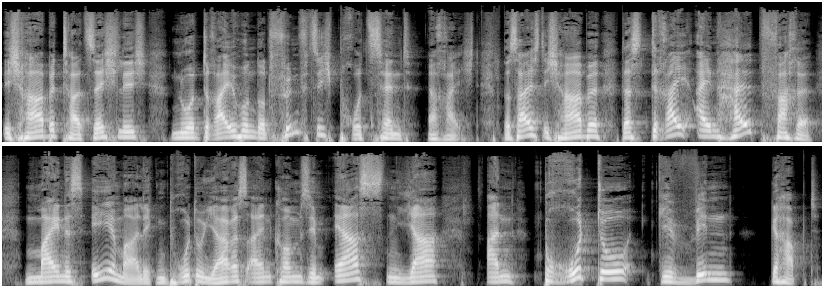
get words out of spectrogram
Ich habe tatsächlich nur 350 Prozent erreicht. Das heißt, ich habe das dreieinhalbfache meines ehemaligen Bruttojahreseinkommens im ersten Jahr an Bruttogewinn gehabt.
